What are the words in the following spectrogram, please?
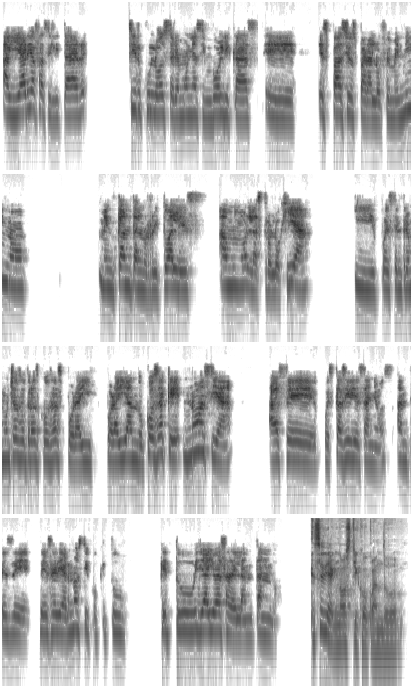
a guiar y a facilitar círculos, ceremonias simbólicas, eh, espacios para lo femenino. Me encantan los rituales, amo la astrología y pues entre muchas otras cosas por ahí, por ahí ando, cosa que no hacía hace pues casi 10 años antes de, ese diagnóstico que tú, que tú ya ibas adelantando. Ese diagnóstico cuando,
